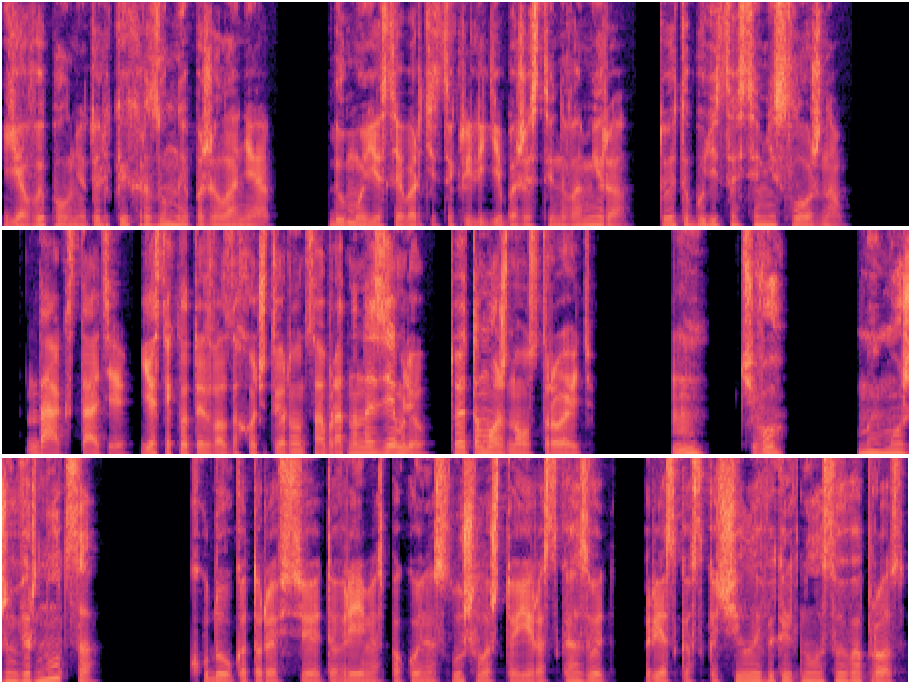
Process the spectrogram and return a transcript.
Я выполню только их разумные пожелания. Думаю, если обратиться к религии божественного мира, то это будет совсем несложно. Да, кстати, если кто-то из вас захочет вернуться обратно на Землю, то это можно устроить. М? Чего? Мы можем вернуться? Кудоу, которая все это время спокойно слушала, что ей рассказывают, резко вскочила и выкрикнула свой вопрос.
